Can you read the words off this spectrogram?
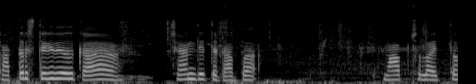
ಕತ್ತರಿಸಿ ತೆಗೆದಿದ್ದಕ್ಕೆ ಚಂದ ಇತ್ತು ಡಬ್ಬ. ಮಾಪ್ ಚಲೋ ಇತ್ತು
